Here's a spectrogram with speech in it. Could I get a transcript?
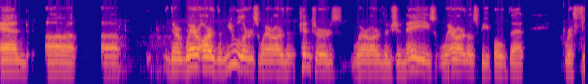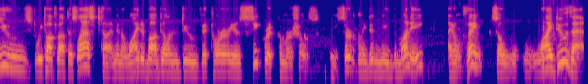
And uh, uh, there, where are the Muellers? Where are the Pinters? Where are the Genets? Where are those people that refused? We talked about this last time. You know, why did Bob Dylan do Victoria's Secret commercials? He certainly didn't need the money, I don't think. So why do that?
